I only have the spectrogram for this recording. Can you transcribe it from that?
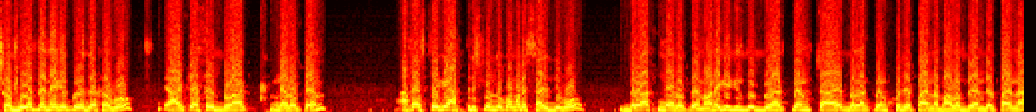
সবগুলো প্যান এক করে দেখাবো। আরেকটা আছে ব্ল্যাক ন্যারো প্যান আঠাশ থেকে আটত্রিশ পর্যন্ত কোমরের সাইজ দিব। ব্ল্যাক ন্যারো প্যান অনেকে কিন্তু ব্ল্যাক প্যান চায় ব্ল্যাক প্যান খুঁজে পায় না, ভালো ব্র্যান্ডের পায় না।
